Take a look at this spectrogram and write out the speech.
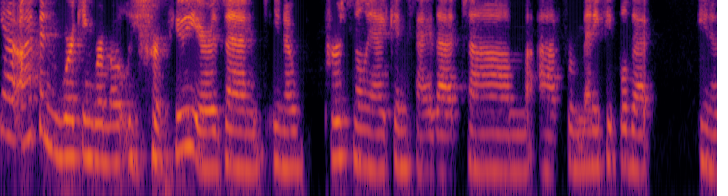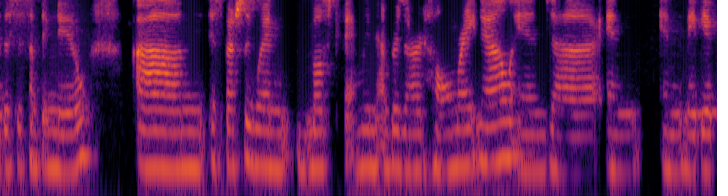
Yeah, I've been working remotely for a few years, and you know, personally, I can say that um, uh, for many people that you know this is something new, um, especially when most family members are at home right now, and uh, and and maybe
